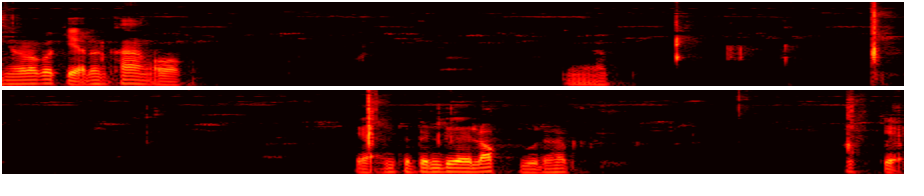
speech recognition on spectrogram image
แล้วเราก็แกะด้านข้างออกนี่ครับแกะมันจะเป็นเดือยล็อกอยู่นะครับแกะ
